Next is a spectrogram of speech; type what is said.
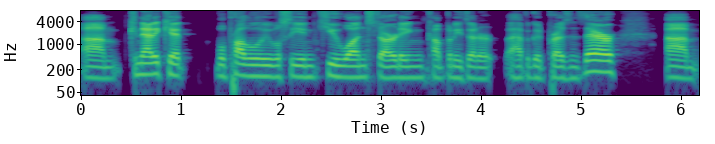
Um, Connecticut, we'll probably will see in Q1 starting companies that are have a good presence there. Um,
